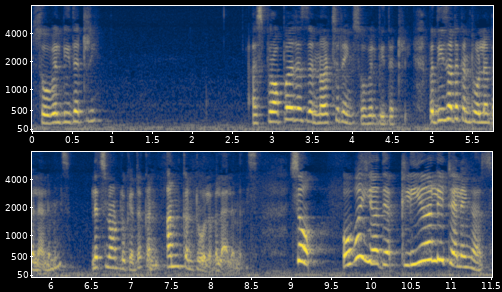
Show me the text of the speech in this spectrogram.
so will be the tree as proper as the nurturing, so will be the tree. But these are the controllable elements. Let's not look at the con- uncontrollable elements. So, over here, they are clearly telling us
